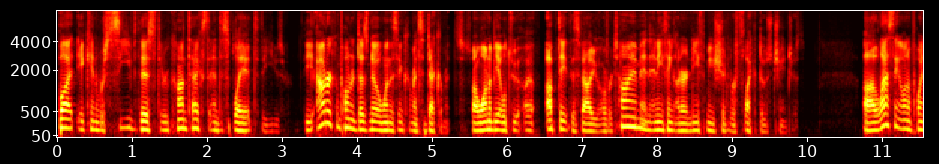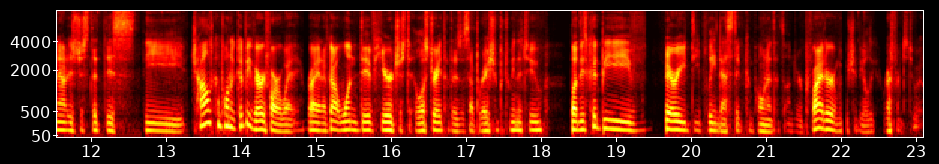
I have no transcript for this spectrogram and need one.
but it can receive this through context and display it to the user. The outer component does know when this increments and decrements. So I want to be able to uh, update this value over time and anything underneath me should reflect those changes. Uh, the last thing I want to point out is just that this the child component could be very far away, right? I've got one div here just to illustrate that there's a separation between the two, but these could be very deeply nested component that's under a provider, and we should be able to get a reference to it.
